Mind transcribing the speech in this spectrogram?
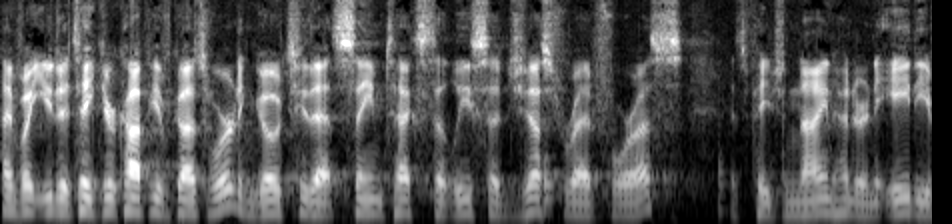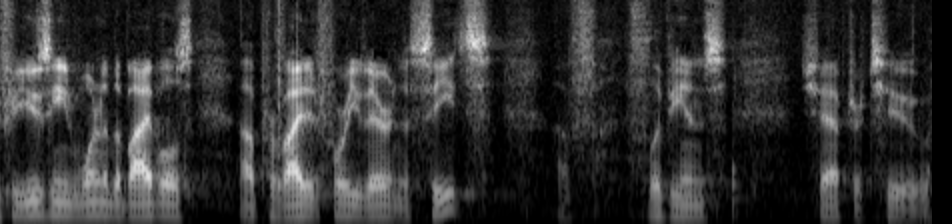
I invite you to take your copy of God's Word and go to that same text that Lisa just read for us. It's page 980 if you're using one of the Bibles uh, provided for you there in the seats of Philippians chapter 2.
